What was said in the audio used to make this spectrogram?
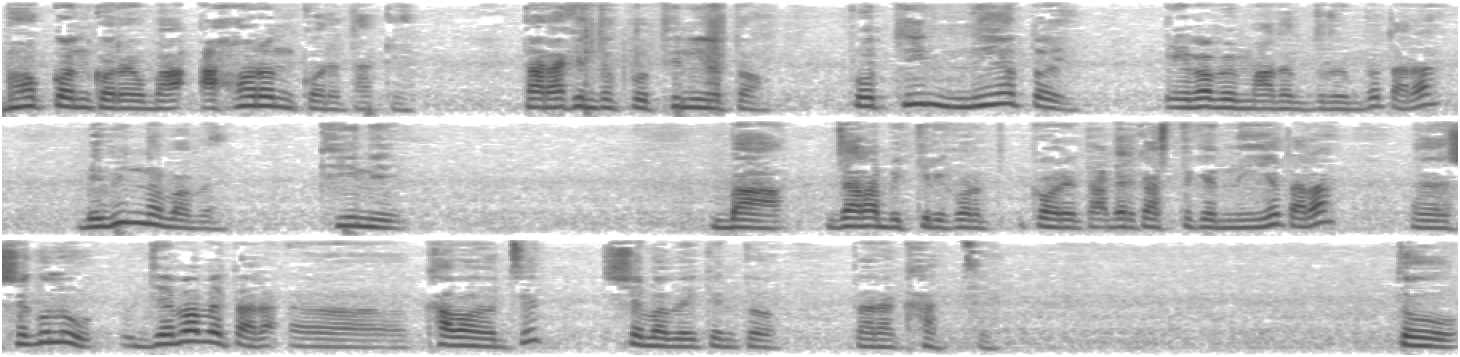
ভক্ষণ করে বা আহরণ করে থাকে। তারা কিন্তু প্রতিনিয়ত, প্রতিনিয়তই এভাবে মাদক দ্রব্য তারা বিভিন্নভাবে কিনে বা যারা বিক্রি করে- তাদের কাছ থেকে নিয়ে তারা সেগুলো যেভাবে তারা খাওয়া উচিত সেভাবে কিন্তু তারা খাচ্ছে। তো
